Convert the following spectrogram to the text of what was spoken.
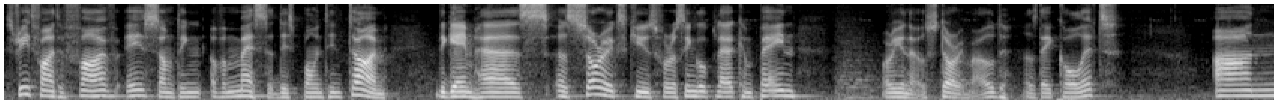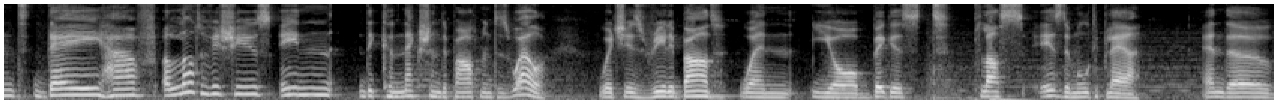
Street Fighter V is something of a mess at this point in time. The game has a sorry excuse for a single player campaign, or you know, story mode, as they call it. And they have a lot of issues in the connection department as well, which is really bad when your biggest plus is the multiplayer and the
